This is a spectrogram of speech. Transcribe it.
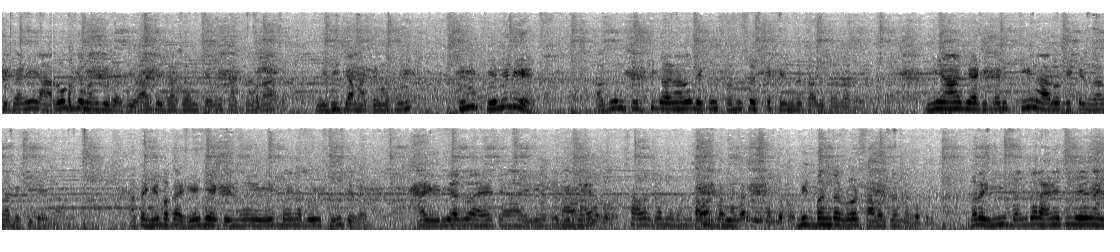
ठिकाणी आरोग्य मंदिरं जी राज्य शासन केंद्र शासनाचा निधीच्या माध्यमातून सुरू केलेली आहेत अजून पुढची करणार आहोत एकूण सदुसष्ट केंद्र चालू करणार आहोत. मी आज या ठिकाणी तीन आरोग्य केंद्राला भेटी द्यायला आलो. आता हे बघा हे जे केंद्र एक महिन्यापूर्वी सुरू केलं. आहे हा एरिया जो आहे त्या एरियाचं नाव आहे सावरकर नगर. सावरकर नगर मी मीठ बंदर रोड सावरकर नगर. बरं ही बंद राहण्याची वेळ नाही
